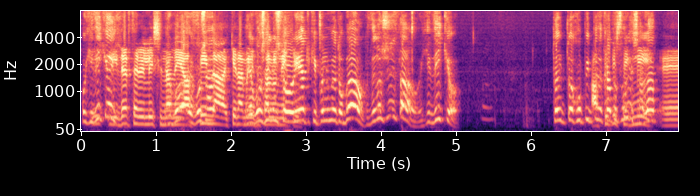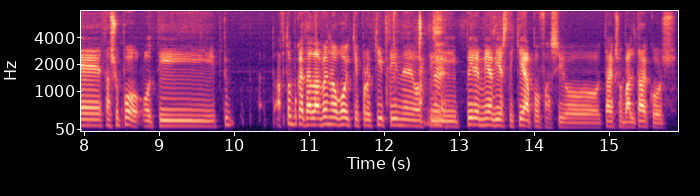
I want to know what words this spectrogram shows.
Όχι, η- δίκιο η έχει. δεύτερη λύση να Εγώ- είναι η εγώ Αθήνα σαν- και να μην Εγώ είναι στην Θεσσαλονίκη. ιστορία του κυπέλου με τον Πάοκ δεν το συζητάω. Έχει δίκιο. Το, το έχω πει Αυτή 100 τη φορές, στιγμή αλλά ε, θα σου πω ότι αυτό που καταλαβαίνω εγώ και προκύπτει είναι ότι Ναι. πήρε μια βιαστική απόφαση ο Τάκης Μπαλτάκος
